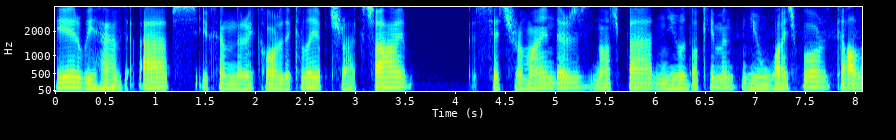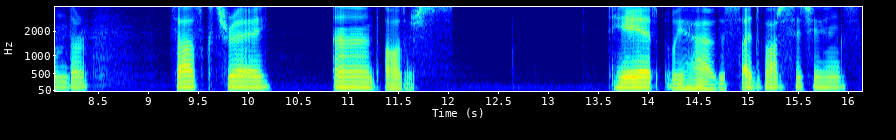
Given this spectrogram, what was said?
Here we have the apps. You can record the clip track time set reminders notepad new document new whiteboard calendar task tray and others. Here we have the sidebar settings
